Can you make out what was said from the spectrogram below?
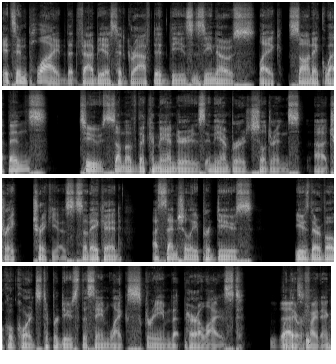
it's implied that Fabius had grafted these Xenos like sonic weapons to some of the commanders in the Emperor's Children's uh, tra- tracheas, so they could essentially produce use their vocal cords to produce the same like scream that paralyzed what they were fighting.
